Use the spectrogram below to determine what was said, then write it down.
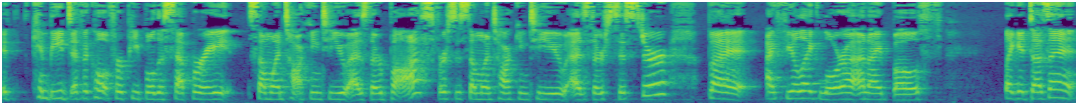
it can be difficult for people to separate someone talking to you as their boss versus someone talking to you as their sister. But I feel like Laura and I both, like, it doesn't,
